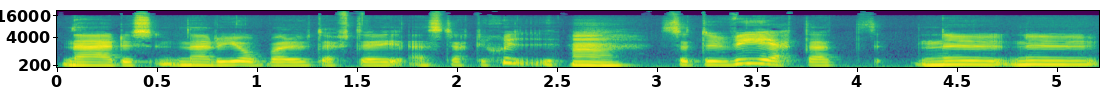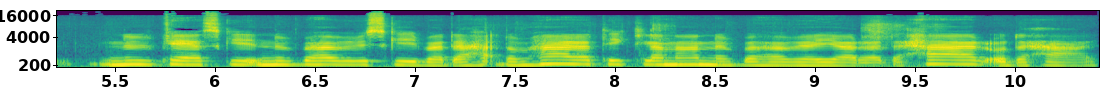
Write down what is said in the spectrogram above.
när du, när du jobbar ut efter en strategi. Mm. Så att du vet att nu, nu, nu, kan jag skriva, nu behöver vi skriva här, de här artiklarna, nu behöver jag göra det här och det här.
